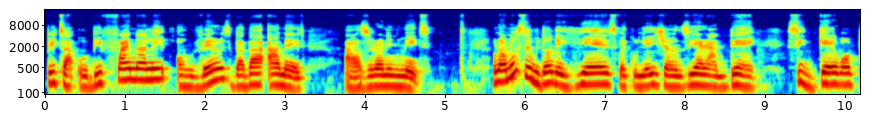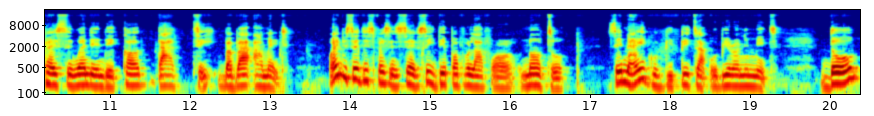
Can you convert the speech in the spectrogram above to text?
Peter Obi finally unveils Baba Ahmed as running mate. Una know say we don't hear speculations here and there. See get one person when they, dey call Datti Baba Ahmed. Why be say this person sef say dey popular for north o, say na im go be Peter Obi running mate. Though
